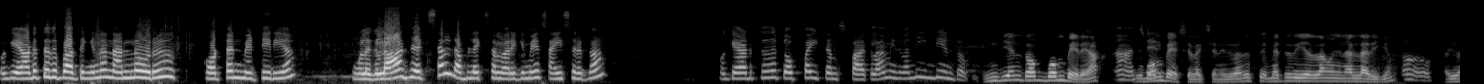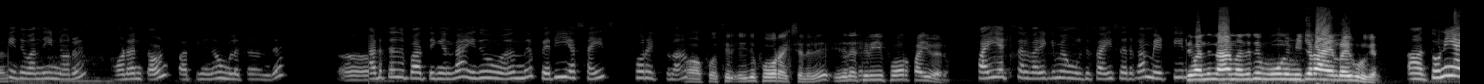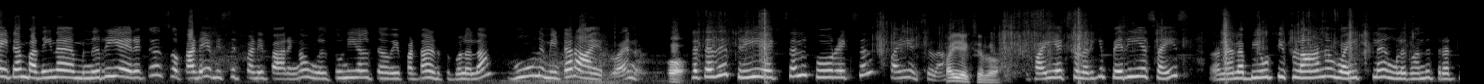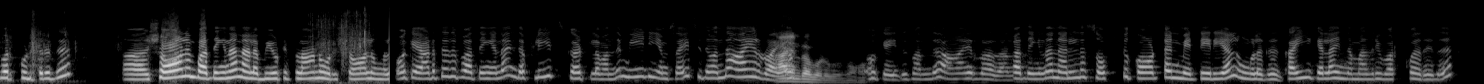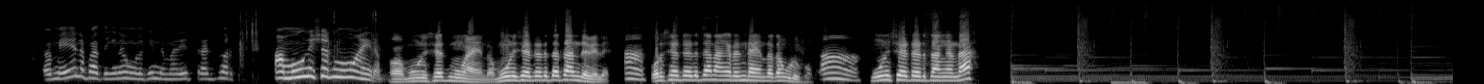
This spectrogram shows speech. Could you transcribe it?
Okay அடுத்தது பாத்தீங்கன்னா நல்ல ஒரு காட்டன் மெட்டீரியல் உங்களுக்கு லார்ஜ் எக்ஸல் டபுள் எக்ஸல் வரைக்குமே சைஸ் இருக்கா? ஓகே அடுத்தது டொப் ஐட்டம்ஸ் பார்க்கலாம். இது வந்து இந்தியன் டொப் இந்தியன் டாப் இது பொம்பே செலெக்ஷன் இது வந்து மெட்டீரியல் எல்லாம் கொஞ்சம் நல்லா இருக்கும். இது வந்து இது வந்து இன்னொரு மாடர்ன் கவுண்ட் பாத்தீங்கன்னா உங்களுக்கு வந்து அடுத்தது பாத்தீங்கன்னா இதுவும் வந்து பெரிய சைஸ் ஃபோர் எக்ஸ்லாம் இது ஃபோர் எக்ஸல் இது. இதுல. த்ரீ ஃபோர் ஃபைவ் வரும். ஃபைவ் எக்ஸ்எல் வரைக்குமே உங்களுக்கு சைஸ் இருக்கா? மெட்டீரியல் இது வந்து நான் வந்துட்டு மூணு மீட்டர் ஆயிரம் ரூபாய்க்கு கொடுக்குறேன். துணி ஐட்டம் பாத்தீங்கன்னா நிறைய இருக்கு. ஸோ கடையை விசிட் பண்ணி பாருங்க. உங்களுக்கு துணிகள் தேவைப்பட்டா எடுத்துக்கொள்ளலாம். மூணு மீட்டர் ஆயிரம் ரூபாய் ஓ. அடுத்தது three XL four XL five XL five XL five XL வரைக்கும் பெரிய சைஸ் நல்ல பியூட்டிஃபுல்லான ஒயிட்ல உங்களுக்கு வந்து த்ரெட் ஒர்க் கொடுத்துருக்கு. ஷாலும் பாத்தீங்கன்னா நல்ல பியூட்டிஃபுல்லான ஒரு ஷால் உங்களுக்கு. ஓகே அடுத்தது பாத்தீங்கன்னா இந்த ஃபிளீட் ஸ்கர்ட்ல வந்து மீடியம் சைஸ் இது வந்து ஆயிரம் ரூபாய்? ரூபாய் ஓகே இது வந்து ஆயிரம் ரூபா தான். பாத்தீங்கன்னா நல்ல சாஃப்ட் காட்டன் மெட்டீரியல் உங்களுக்கு கைக்கெல்லாம் இந்த மாதிரி ஒர்க் வருது. மேல பாத்தீங்கன்னா உங்களுக்கு இந்த மாதிரி த்ரெட் ஒர்க் மூணு ஷர்ட் மூவாயிரம். மூணு ஷர்ட் மூவாயிரம் மூணு ஷர்ட் எடுத்தா தான் அந்த விலை. ஒரு ஷர்ட் எடுத்தா நாங்க ரெண்டாயிரம் ரூபாய் தான் கொடுப்போம். மூணு ஷர்ட் எடுத்தாங்கன்னா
